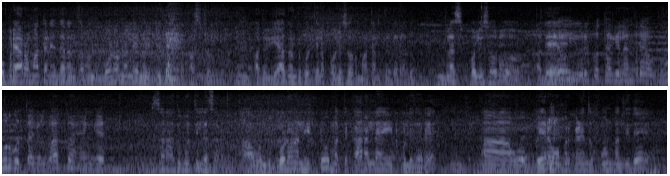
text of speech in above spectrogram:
ಒಬ್ರು ಯಾರೋ ಮಾತಾಡಿದ್ದಾರೆ ಅಂತ ಸರ್ ಒಂದು ಗೋಡೌನಲ್ಲಿ ಏನೋ ಇಟ್ಟಿದ್ದಾರೆ ಅಂತ ಫಸ್ಟು ಅದು ಯಾವುದು ಅಂತ ಗೊತ್ತಿಲ್ಲ ಪೊಲೀಸವರು ಮಾತಾಡ್ತಿದ್ದಾರೆ ಅದು. ಪ್ಲಸ್ ಪೊಲೀಸವರು ಅದೇ ಇವ್ರಿಗೆ ಗೊತ್ತಾಗಿಲ್ಲ ಅಂದ್ರೆ ಊರು ಗೊತ್ತಾಗಿಲ್ವಾ ಅಥವಾ ಹೆಂಗೆ? ಸರ್ ಅದು ಗೊತ್ತಿಲ್ಲ ಸರ್. ಆ ಒಂದು ಗೋಡೌನಲ್ಲಿ ಇಟ್ಟು ಮತ್ತೆ ಕಾರಲ್ಲೇ ಇಟ್ಕೊಂಡಿದ್ದಾರೆ. ಆ, ಬೇರೆ ಒಬ್ಬರ ಕಡೆಯಿಂದ ಫೋನ್ ಬಂದಿದೆ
